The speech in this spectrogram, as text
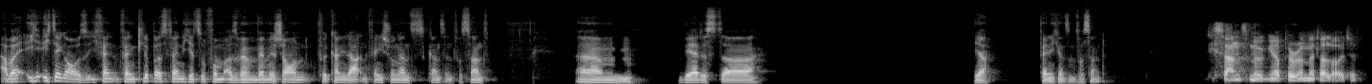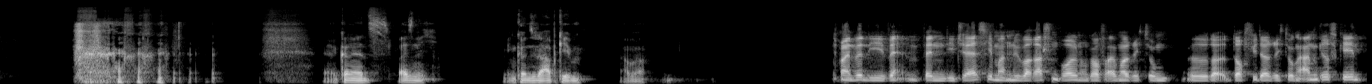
aber ich, ich denke auch, also ich fände fänd Clippers fände ich jetzt so vom, also wenn, wenn wir schauen, für Kandidaten fände ich schon ganz, ganz interessant. Ähm, Wäre das da, ja, fände ich ganz interessant. Die Suns mögen ja Perimeter-Leute. ja, können jetzt, weiß nicht, wen können sie da abgeben, aber. Ich meine, wenn die, wenn, wenn die Jazz jemanden überraschen wollen und auf einmal Richtung, also doch wieder Richtung Angriff gehen,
